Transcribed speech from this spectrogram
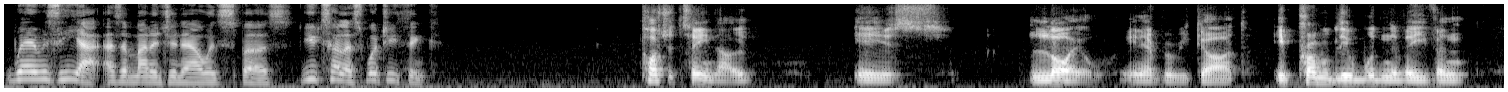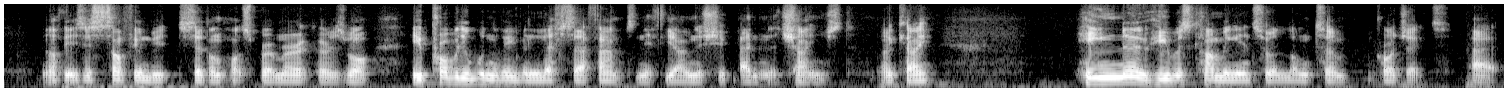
where is he at as a manager now with Spurs? You tell us. What do you think? Pochettino is loyal in every regard. He probably wouldn't have even. I think it's just something we said on Hotspur America as well. He probably wouldn't have even left Southampton if the ownership hadn't changed. Okay, he knew he was coming into a long-term project at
